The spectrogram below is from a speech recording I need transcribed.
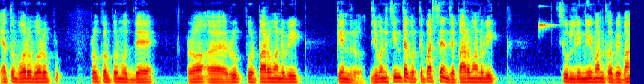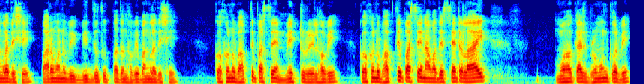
এত বড় বড় প্র- প্রকল্পের মধ্যে রূপপুর পারমাণবিক কেন্দ্র। জীবনে চিন্তা করতে পারছেন যে পারমাণবিক চুল্লি নির্মাণ করবে বাংলাদেশে? পারমাণবিক বিদ্যুৎ উৎপাদন হবে বাংলাদেশে? কখনো ভাবতে পারছেন মেট্রো রেল হবে? কখনো ভাবতে পারছেন আমাদের স্যাটেলাইট মহাকাশ ভ্রমণ করবে?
